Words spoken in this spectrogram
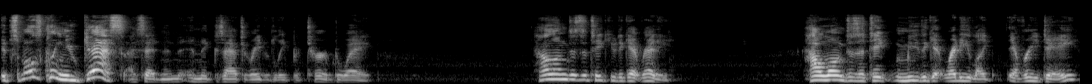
It smells clean, you guess, I said in an exaggeratedly perturbed way. How long does it take you to get ready? How long does it take me to get ready, like, every day?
